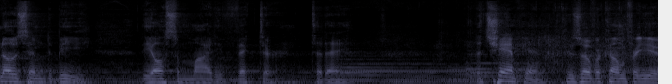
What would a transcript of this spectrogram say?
Knows him to be the awesome, mighty victor today? The champion who's overcome for you.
